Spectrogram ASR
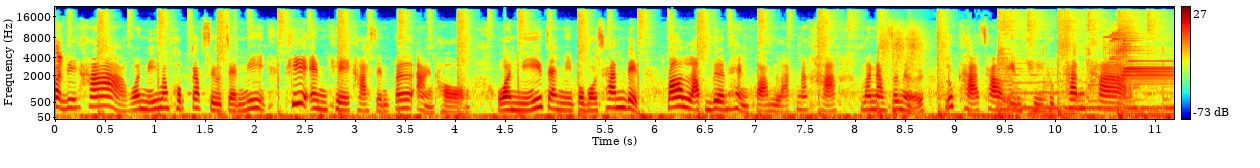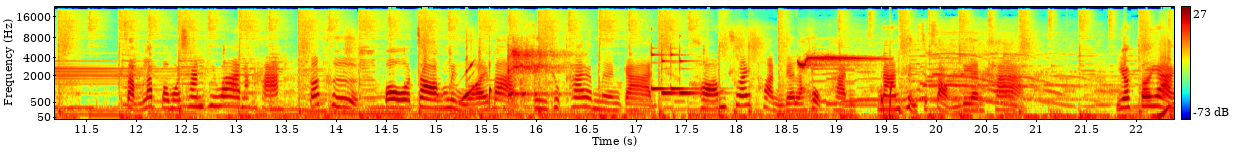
วัสดีค่ะ วันนี้มาพบกับซิลเจนนี่ที่ NK Car Center อ่างทอง วันนี้แจนมีโปรโมชั่นเด็ดต้อนรับเดือนแห่งความรักนะคะ มานำเสนอลูกค้าชาว NK ทุกท่านค่ะสำหรับโปรโมชั่นที่ว่านะคะ ก็คือโปรจอง 100 บาทฟรีทุกค่าดำเนินการ พร้อมช่วยผ่อนเดือนละ 6,000 นานถึง 12 เดือนค่ะ ยกตัวอย่าง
